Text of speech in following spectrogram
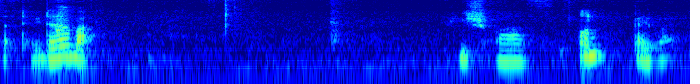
seid wieder dabei. Viel Spaß und bye bye.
